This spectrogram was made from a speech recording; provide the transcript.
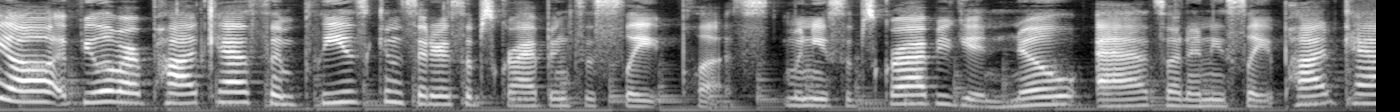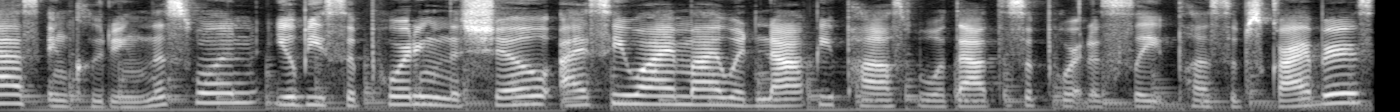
Hi, y'all. If you love our podcast, then please consider subscribing to Slate Plus. When you subscribe, you get no ads on any Slate podcast, including this one. You'll be supporting the show. ICYMI would not be possible without the support of Slate Plus subscribers.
